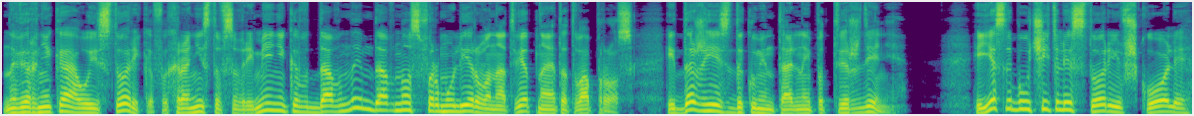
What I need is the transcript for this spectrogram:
Наверняка у историков и хронистов-современников давным-давно сформулирован ответ на этот вопрос, и даже есть документальные подтверждения. И если бы учитель истории в школе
